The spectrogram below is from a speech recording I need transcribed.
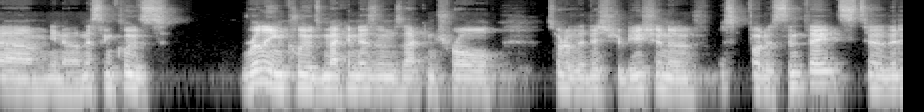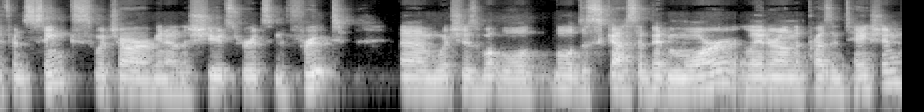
Um, you know, and this includes really includes mechanisms that control sort of the distribution of photosynthates to the different sinks, which are you know the shoots, roots, and fruit, um, which is what we'll we'll discuss a bit more later on the presentation.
